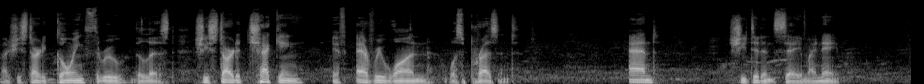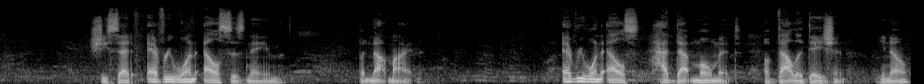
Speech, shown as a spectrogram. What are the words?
Uh, she started going through the list. She started checking if everyone was present. And she didn't say my name. She said everyone else's name, but not mine. Everyone else had that moment of validation, you know?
